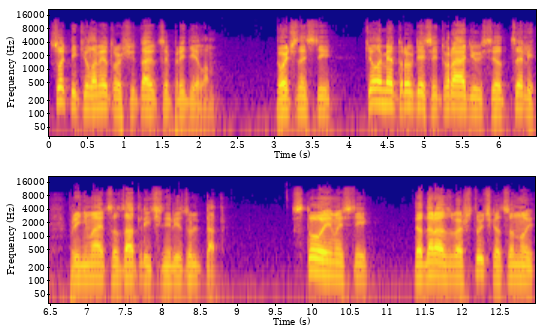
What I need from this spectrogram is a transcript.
Сотни километров считаются пределом. Точности километров 10 в радиусе от цели принимаются за отличный результат. Стоимости одноразовая штучка ценой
